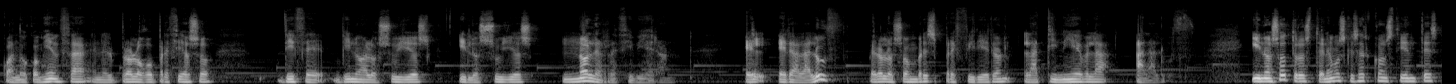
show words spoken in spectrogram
cuando comienza en el prólogo precioso, dice, vino a los suyos y los suyos no le recibieron. Él era la luz, pero los hombres prefirieron la tiniebla a la luz. Y nosotros tenemos que ser conscientes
